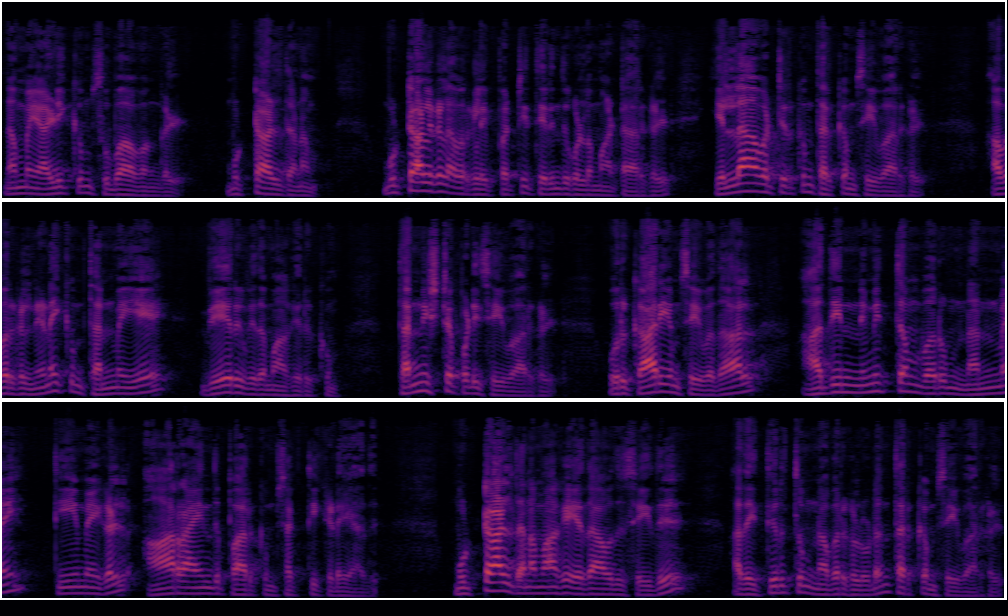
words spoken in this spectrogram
நம்மை அழிக்கும் சுபாவங்கள் முட்டாள்தனம். முட்டாள்கள் அவர்களை பற்றி தெரிந்து கொள்ள மாட்டார்கள். எல்லாவற்றிற்கும் தர்க்கம் செய்வார்கள். அவர்கள் நினைக்கும் தன்மையே வேறு விதமாக இருக்கும். தன்னிஷ்டப்படி செய்வார்கள். ஒரு காரியம் செய்வதால் அதின் நிமித்தம் வரும் நன்மை தீமைகள் ஆராய்ந்து பார்க்கும் சக்தி கிடையாது. முட்டாள்தனமாக ஏதாவது செய்து அதை திருத்தும் நபர்களுடன் தர்க்கம் செய்வார்கள்.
